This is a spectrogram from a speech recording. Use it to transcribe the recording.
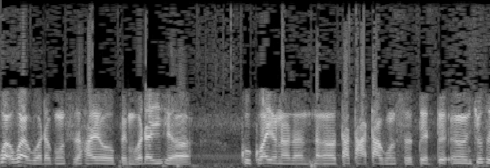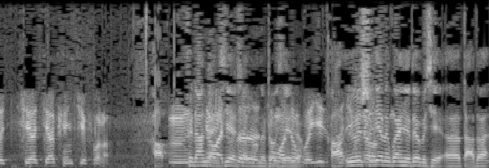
外外国的公司，还有本国的一些国国营的那个大大大公司，对对，嗯，就是劫劫贫济富了。好，非常感谢山东的周先生。好，因为时间的关系，对不起，呃，打断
